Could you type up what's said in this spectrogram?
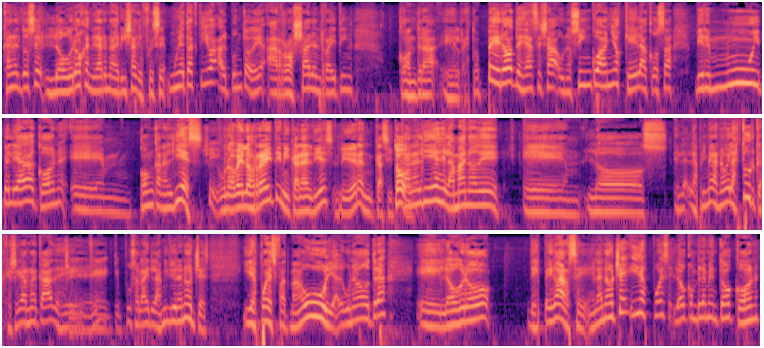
Canal 12 logró generar una grilla que fuese muy atractiva al punto de arrollar en rating contra el resto. Pero desde hace ya unos 5 años que la cosa viene muy peleada con, eh, con Canal 10. Sí, uno ve los ratings y Canal 10 lideran casi todo. Canal 10 de la mano de eh, los las primeras novelas turcas que llegaron acá, desde Sí. que, que puso al aire Las Mil y Una Noches, y después Fatmaul y alguna otra, eh, logró despegarse en la noche y después lo complementó con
